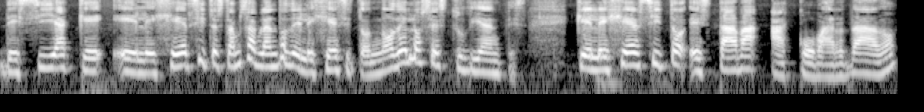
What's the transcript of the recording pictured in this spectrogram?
decía que el ejército, estamos hablando del ejército, no de los estudiantes, que el ejército estaba acobardado.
